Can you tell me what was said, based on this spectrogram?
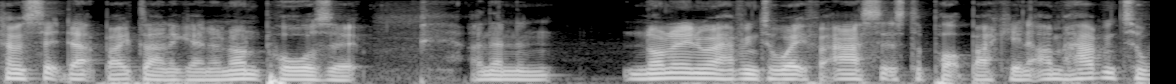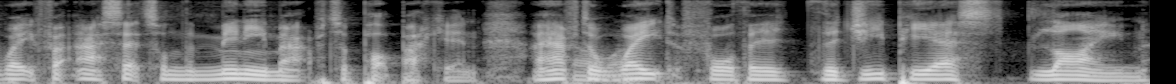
come and sit that back down again and unpause it, and then not only am I having to wait for assets to pop back in, I'm having to wait for assets on the mini map to pop back in. I have to wait for the the GPS line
